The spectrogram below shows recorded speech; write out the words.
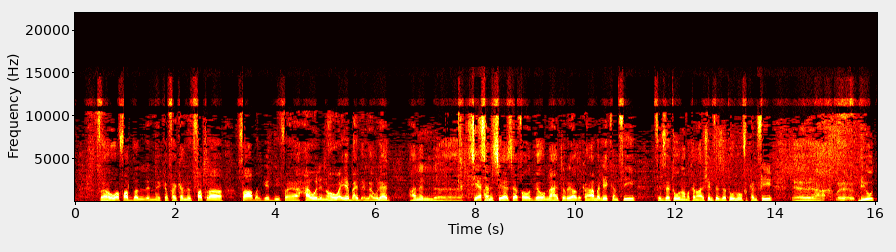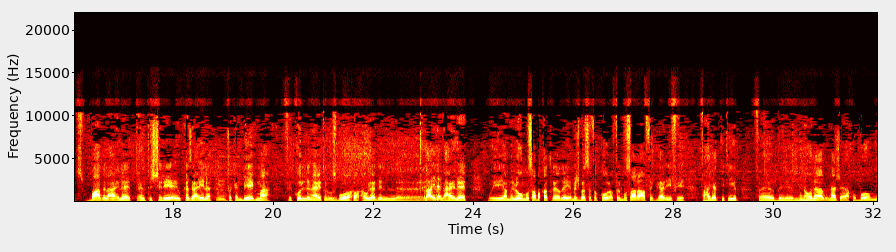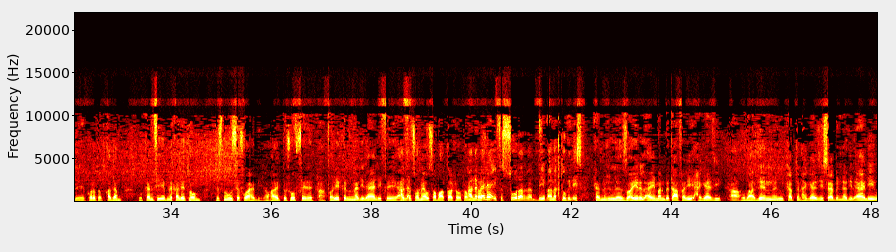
فهو فضل إن فكانت فترة صعبة لجدي فحاول إن هو يبعد الأولاد عن ال- سياسة؟ عن السياسة فوجههم ناحية الرياضة. كان عمل إيه؟ كان في في الزيتون هم كانوا عايشين في الزيتون وكان في آه، بيوت بعض العائلات عيلة الشريعي وكذا عيلة. فكان بيجمع في كل نهاية الأسبوع أولاد ال- العائلات. العائلات ويعمل لهم مسابقات رياضية مش بس في الكورة في المصارعة في الجري في في حاجات كتير. فمن هنا نشأ حبهم لكرة القدم. وكان في ابن خالتهم اسمه يوسف وهبي. لو حضرتك تشوف في آه. فريق النادي الأهلي في أنا- 1917 و18 أنا بلاقي في الصورة بيبقى مكتوب الاسم. كان الظهير الأيمن بتاع فريق حجازي آه. وبعدين الكابتن حجازي ساب النادي الأهلي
